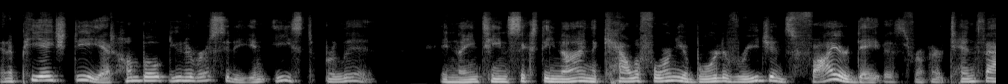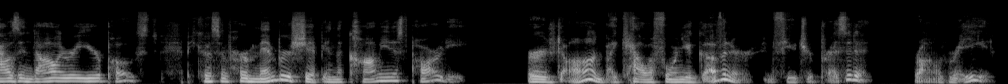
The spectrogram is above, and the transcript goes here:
and a PhD at Humboldt University in East Berlin. In 1969, the California Board of Regents fired Davis from her $10,000 a year post because of her membership in the Communist Party, urged on by California Governor and future President Ronald Reagan.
